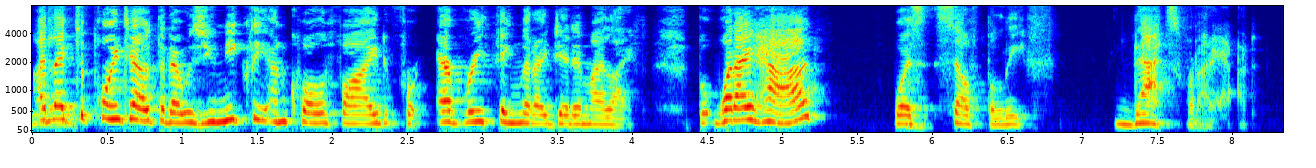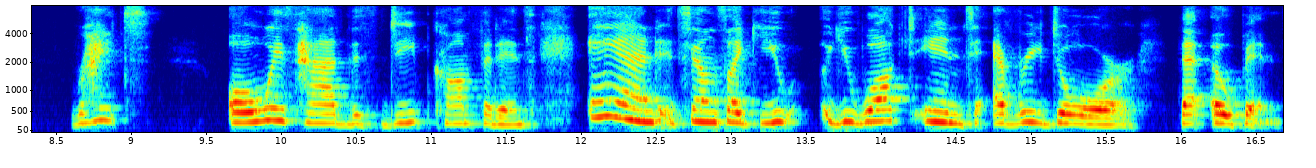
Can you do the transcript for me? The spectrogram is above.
I'd like to point out that I was uniquely unqualified for everything that I did in my life. But what I had was self-belief. That's what I had. Right always had this deep confidence and it sounds like you you walked into every door that opened.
